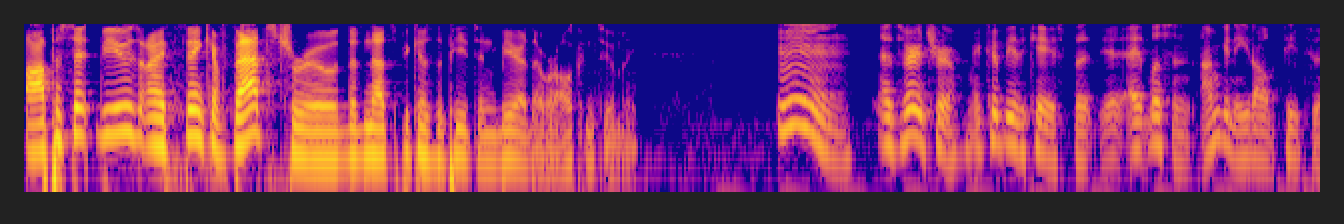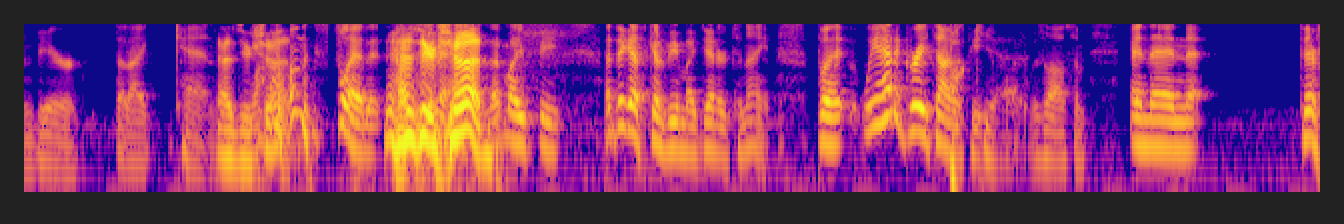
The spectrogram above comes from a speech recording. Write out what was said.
opposite views, and I think if that's true, then that's because the pizza and beer that we're all consuming. Mm, that's very true. It could be the case, but uh, listen, I'm going to eat all the pizza and beer that I can. As you should. On this planet. As you should. That might be, I think that's going to be my dinner tonight. But we had a great time Fuck at Pizza yeah. It was awesome. And then there,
